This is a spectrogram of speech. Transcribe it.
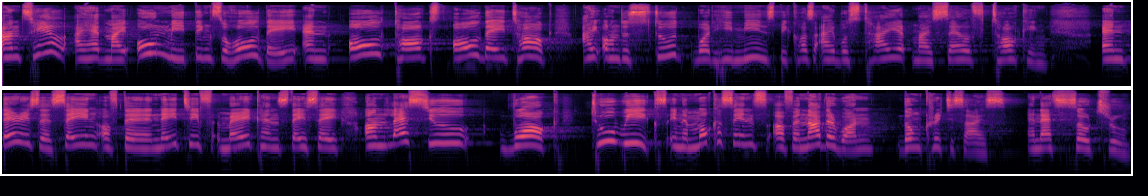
until I had my own meetings the whole day and all talks, all day talk, I understood what he means because I was tired myself talking. And there is a saying of the Native Americans, they say, unless you walk two weeks in the moccasins of another one, don't criticize. And that's so true.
